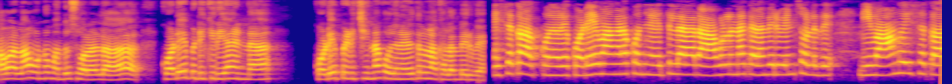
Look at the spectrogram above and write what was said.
அவெல்லாம் ஒன்றும் வந்து சொல்லல. கொடைய பிடிக்கிறியா என்ன? கொடைய பிடிச்சின்னா கொஞ்ச நேரத்தில் நான் கிளம்பிடுவேன் ஐசக்கா கொஞ்சம் கொடைய வாங்கினா கொஞ்ச நேரத்துல ராகுலனா கிளம்பிடுவேன்னு சொல்லுது. நீ வாங்க ஐசக்கா.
